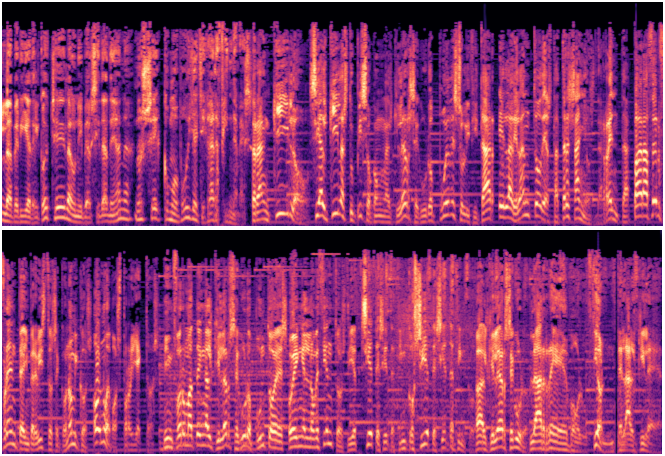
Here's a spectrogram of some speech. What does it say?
La avería del coche, la universidad de Ana. No sé cómo voy a llegar a fin de mes. Tranquilo, si alquilas tu piso con alquiler seguro puedes solicitar el adelanto de hasta tres años de renta para hacer frente a imprevistos económicos o nuevos proyectos. Infórmate en alquilerseguro.es o en el 910-775-775. Alquiler Seguro, la revolución del alquiler.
